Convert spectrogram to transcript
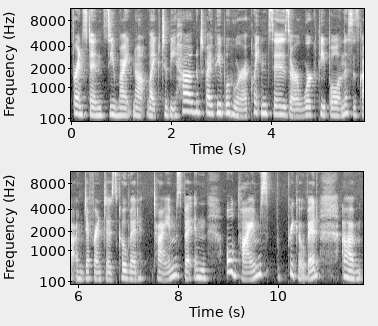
For instance, you might not like to be hugged by people who are acquaintances or work people, and this has gotten different as COVID times, but in old times, pre COVID, um,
